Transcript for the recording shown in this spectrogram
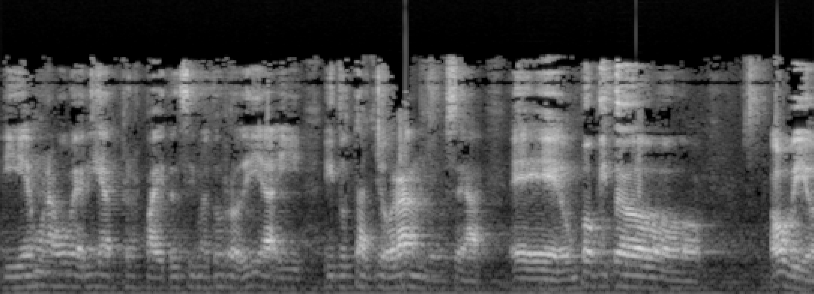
y es una bobería raspadita encima de tu rodilla y, y tú estás llorando. O sea, eh, un poquito obvio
